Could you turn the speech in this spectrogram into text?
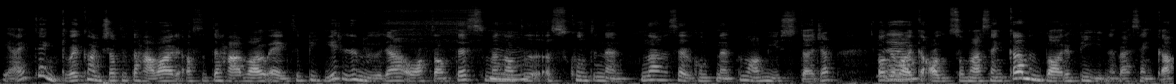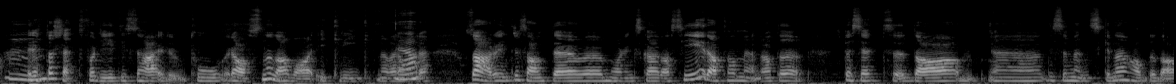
Jeg tenker vel kanskje at dette her var Altså, det her var jo egentlig byer, Lemuria og Atlantis, men mm. at altså, kontinentene, selve kontinentene var mye større. Og det Ja. var ikke alt som ble senka, men bare byene ble senka. Mm. Rett og slett fordi disse her to rasene da var i krig med hverandre. Så er det jo interessant det eh, Morningsky da sier, at han mener at det, spesielt da eh, disse menneskene hadde da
